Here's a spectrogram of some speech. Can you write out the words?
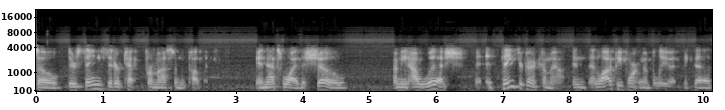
So there's things that are kept from us in the public. And that's why the show, I mean, I wish eh, things are going to come out, and a lot of people aren't going to believe it because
